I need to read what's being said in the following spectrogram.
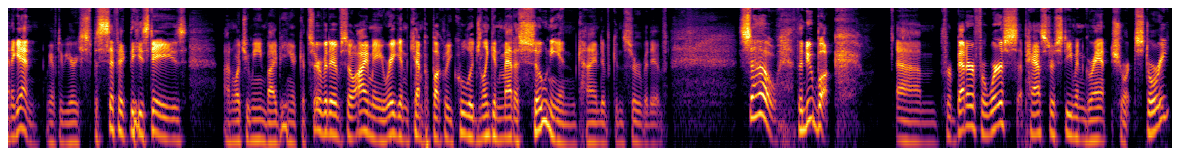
And again, we have to be very specific these days on what you mean by being a conservative. So I'm a Reagan, Kemp, Buckley, Coolidge, Lincoln, Madisonian kind of conservative. So, the new book, um, for better, for worse, a Pastor Stephen Grant short story.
